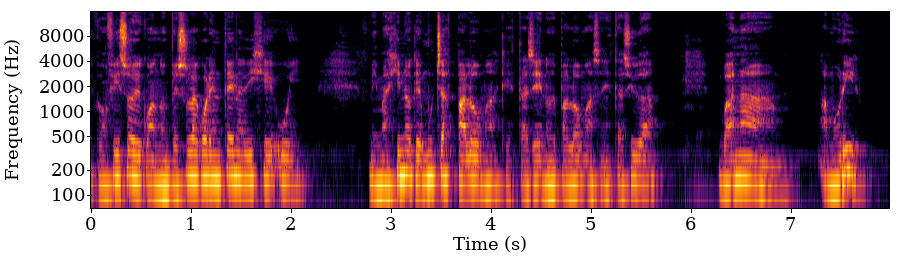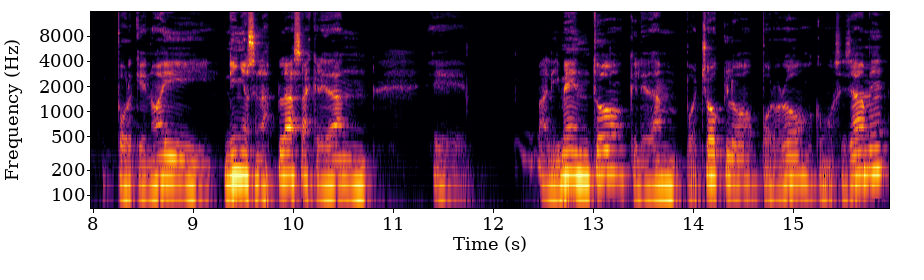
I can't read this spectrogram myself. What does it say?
Te confieso que cuando empezó la cuarentena dije, uy, me imagino que muchas palomas, que está lleno de palomas en esta ciudad, van a, morir, porque no hay niños en las plazas que le dan eh, alimento, que le dan pochoclo, pororó, como se llame,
